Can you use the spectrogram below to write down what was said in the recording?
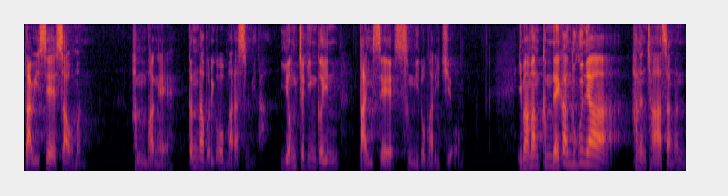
다윗의 싸움은 한 방에 끝나버리고 말았습니다 영적인 그인 다윗의 승리로 말이지요. 이만큼 내가 누구냐 하는 자아상은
